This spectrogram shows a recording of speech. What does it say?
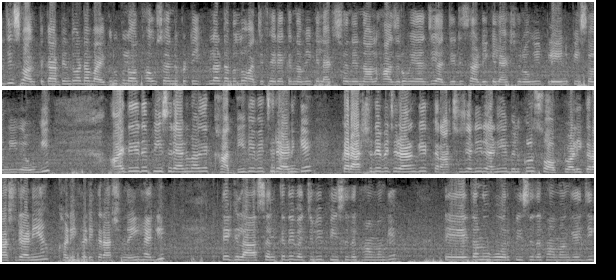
ਜੀ, ਸਵਾਗਤ ਕਰਦੇ ਹਾਂ ਤੁਹਾਡਾ Waheguru cloth house and boutique Balada ਵੱਲੋਂ। ਅੱਜ ਫਿਰ ਇੱਕ ਨਵੀਂ ਕਲੈਕਸ਼ਨ ਦੇ ਨਾਲ ਹਾਜ਼ਰ ਹੋਏ ਹਾਂ ਜੀ। ਅੱਜ ਜਿਹੜੀ ਸਾਡੀ ਕਲੈਕਸ਼ਨ ਹੋਊਗੀ ਪਲੇਨ ਪੀਸਾਂ ਦੀ ਰਹੂਗੀ। ਅੱਜ ਦੇ ਜਿਹੜੇ ਪੀਸ ਰਹਿਣ ਵਾਲੇ ਖਾਦੀ ਦੇ ਵਿੱਚ ਰਹਿਣਗੇ, ਕ੍ਰਸ਼ ਦੇ ਵਿੱਚ ਰਹਿਣਗੇ। ਕ੍ਰਸ਼ ਜਿਹੜੀ ਰਹਿਣੀ ਹੈ, ਬਿਲਕੁਲ ਸੌਫਟ ਵਾਲੀ ਕ੍ਰਸ਼ ਰਹਿਣੀ ਹੈ ਖੜੀ ਖੜੀ ਕ੍ਰਸ਼ ਨਹੀਂ ਹੈਗੀ। ਤੇ ਗਲਾਸ ਸਿਲਕ ਦੇ ਵਿੱਚ ਵੀ ਪੀਸ ਦਿਖਾਵਾਂਗੇ। ਤੇ ਤੁਹਾਨੂੰ ਹੋਰ ਪੀਸ ਦਿਖਾਵਾਂਗੇ ਜੀ,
